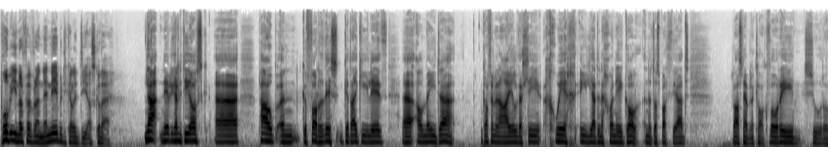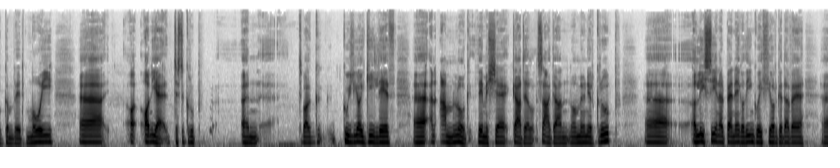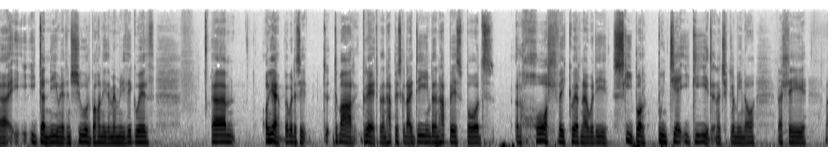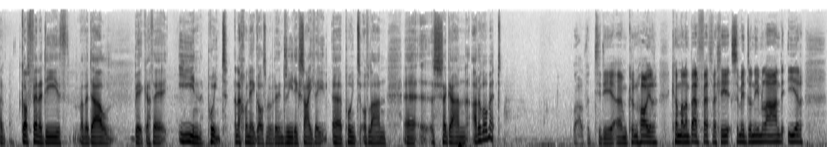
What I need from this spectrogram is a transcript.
pob un o'r ffefrynnau, neb wedi cael ei diosg o dde? Na, neb wedi cael ei diosg. Uh, pawb yn gyfforddus gyda'i gilydd. Uh, Almeida gorffen yn ail, felly chwech eiliad yn ychwanegol yn y dosbarthiad. Ras neb yn y cloc fori, siŵr o gymryd mwy. Uh, Ond ie, yeah, jyst y grŵp yn bod, i gilydd uh, yn amlwg ddim eisiau gadael Sagan nhw mewn i'r grŵp. Uh, Elisi yn arbennig, oedd hi'n gweithiwr gyda fe uh, i, i dynnu i wneud yn siŵr bod hynny ddim yn mynd i ddigwydd. Um, ond ie, yeah, fe wedi si, dyma'r gret, byddai'n hapus gyda'i dîm, byddai'n hapus bod yr holl feicwyr na wedi sgibo'r bwyntiau i gyd yn y Ciclamino. Felly, mae'r gorffen y dydd, mae fe dal debyg, gath e un pwynt yn ychwanegol, so mae fe'n 37 ei, uh, pwynt o flan uh, Sagan ar y foment. Wel, ti di um, crynhoi'r cymal yn berffaith, felly symudwn ni mlaen i'r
